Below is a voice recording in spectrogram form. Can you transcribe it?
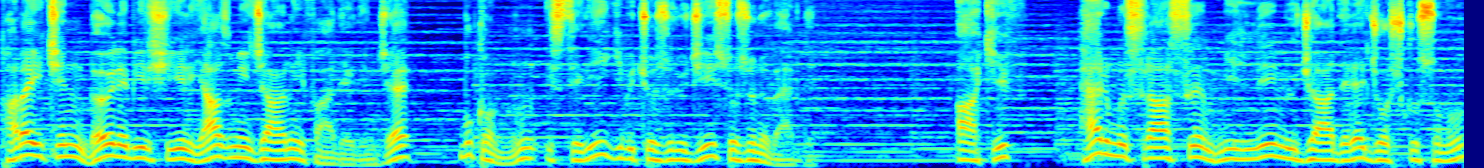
para için böyle bir şiir yazmayacağını ifade edince, bu konunun istediği gibi çözüleceği sözünü verdi. Akif, her mısrası milli mücadele coşkusunu,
